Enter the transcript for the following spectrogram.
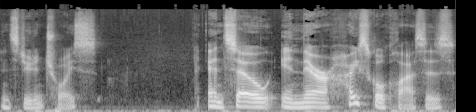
and student choice. And so in their high school classes,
